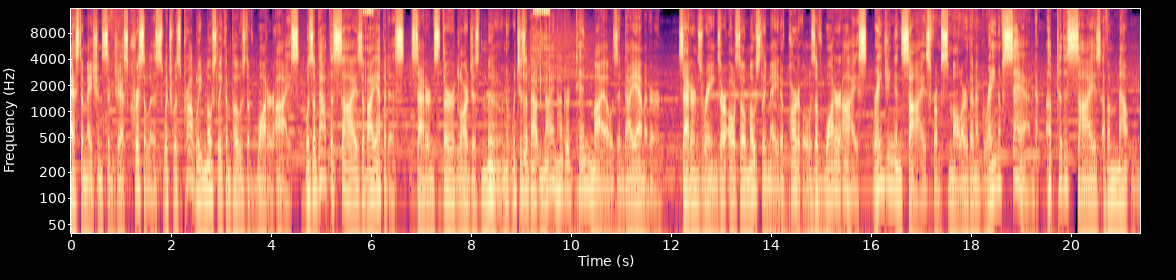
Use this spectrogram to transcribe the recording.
Estimations suggest Chrysalis, which was probably mostly composed of water ice, was about the size of Iapetus, Saturn's third largest moon, which is about 910 miles in diameter. Saturn's rings are also mostly made of particles of water ice, ranging in size from smaller than a grain of sand up to the size of a mountain.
